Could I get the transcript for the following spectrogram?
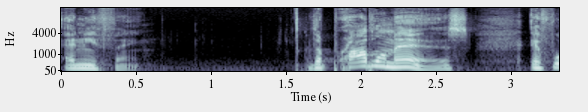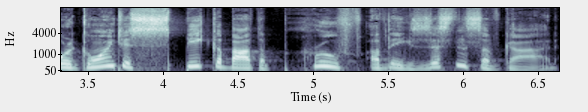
anything. The problem is, if we're going to speak about the proof of the existence of God,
